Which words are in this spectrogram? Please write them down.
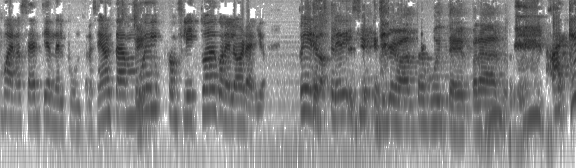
Bueno, se entiende el punto. El señor está Sí. muy conflictuado con el horario. Pero le dice, que se levanta muy temprano. ¿a qué?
